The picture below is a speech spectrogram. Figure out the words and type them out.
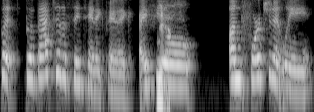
But but back to the satanic panic. I feel unfortunately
